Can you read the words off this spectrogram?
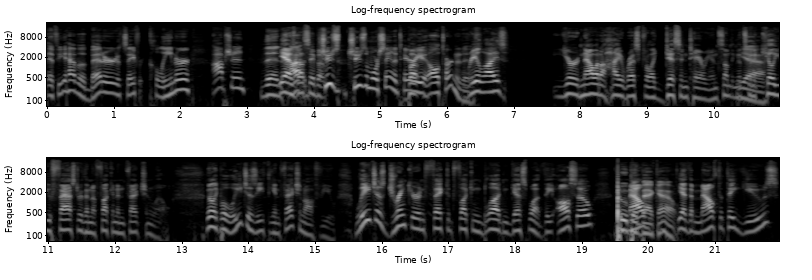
ha- if you have a better, safer, cleaner option, then Yeah, I was I, to say, but- choose choose a more sanitary alternative. realize you're now at a high risk for like dysentery and something that's Yeah. going to kill you faster than a fucking infection will. They're like, well, leeches eat the infection off of you. Leeches drink your infected fucking blood, and guess what? They also the Poop it back out. Yeah, the mouth that they use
